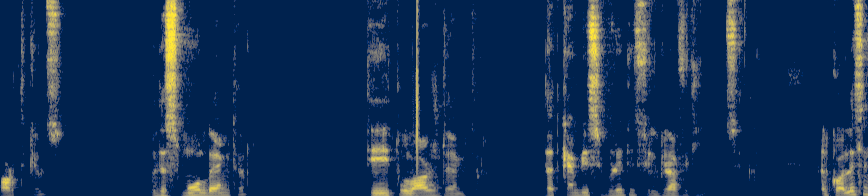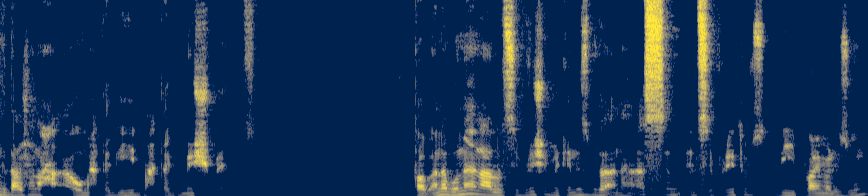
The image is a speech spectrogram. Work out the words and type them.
particles with a small diameter to large diameter. That can be separated في ال gravity ال coalescing ده عشان أحققه محتاج إيه؟ محتاج mesh pad طب أنا بناء على ال separation mechanism ده أنا هقسم ال separators ل primary zone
